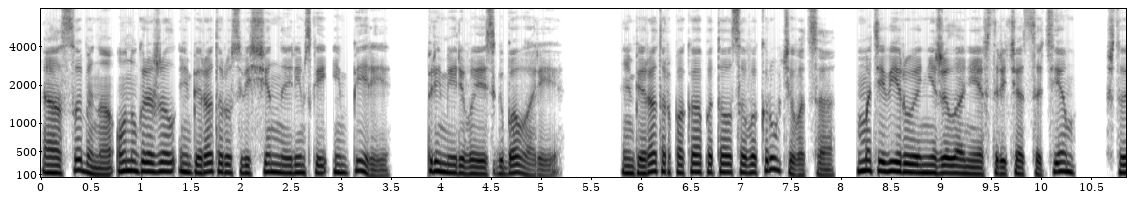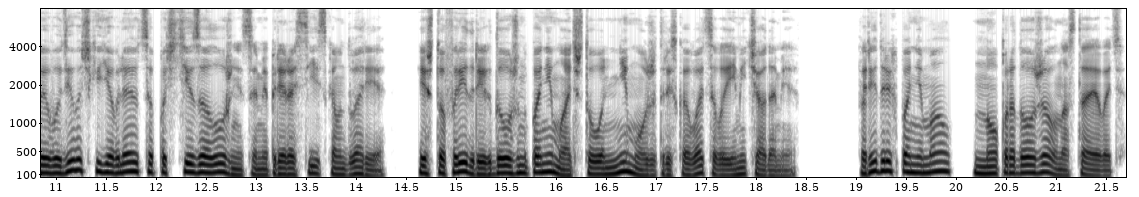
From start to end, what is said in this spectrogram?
а особенно он угрожал императору Священной Римской империи, примериваясь к Баварии. Император пока пытался выкручиваться, мотивируя нежелание встречаться тем, что его девочки являются почти заложницами при российском дворе, и что Фридрих должен понимать, что он не может рисковать своими чадами. Фридрих понимал, но продолжал настаивать.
